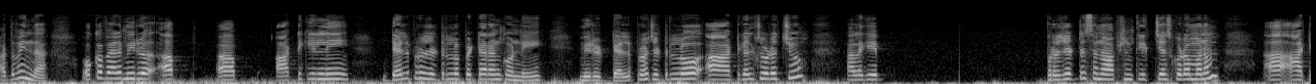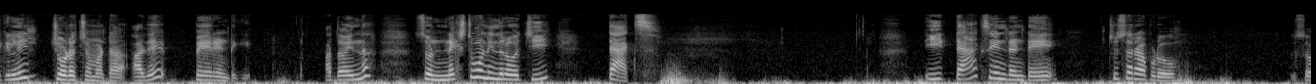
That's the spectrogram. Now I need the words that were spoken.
అర్థమైందా? ఒకవేళ మీరు ఆ ఆర్టికల్ని డెల్ ప్రొజెక్టర్లో పెట్టారనుకోండి మీరు డెల్ ప్రొజెక్టర్లో ఆ ఆర్టికల్ చూడొచ్చు. అలాగే ప్రొజెక్టర్స్ అనే ఆప్షన్ క్లిక్ చేసి కూడా మనం ఆ ఆర్టికల్ని చూడొచ్చు అన్నమాట అదే పేరెంట్కి. అర్థమైందా? సో నెక్స్ట్ వన్ ఇందులో వచ్చి ట్యాక్స్. ఈ ట్యాక్స్ ఏంటంటే చూసారా అప్పుడు? సో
